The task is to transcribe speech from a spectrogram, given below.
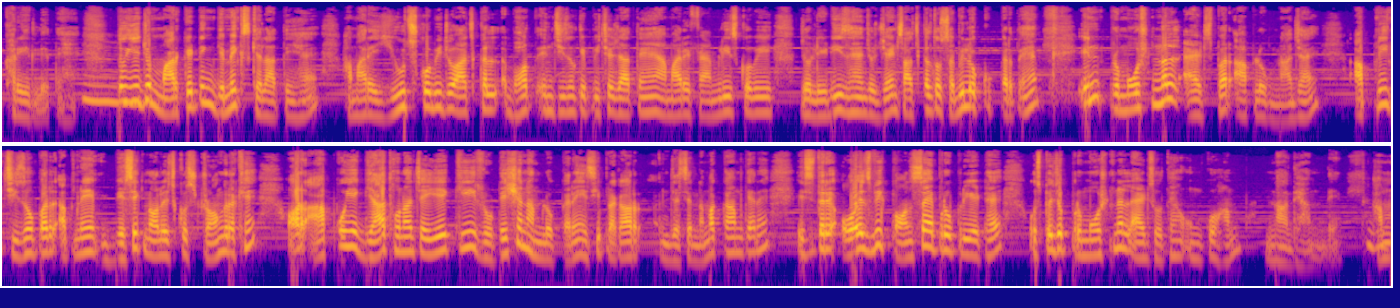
खरीद लेते हैं हम्म। तो ये जो मार्केटिंग गिमिक्स कहलाती हैं हमारे यूथ्स को भी जो आजकल बहुत इन चीज़ों के पीछे जाते हैं हमारे फैमिलीज़ को भी जो लेडीज़ हैं जो जेंट्स आजकल तो सभी लोग कुक करते हैं इन प्रमोशनल एड्स पर आप लोग ना जाएँ अपनी चीज़ों पर अपने बेसिक नॉलेज को स्ट्रॉन्ग रखें और आपको ये ज्ञात होना चाहिए कि रोटेशन हम लोग करें इसी प्रकार जैसे नमक का हम कह रहे हैं इसी तरह ऑयल्स भी कौन सा अप्रोप्रिएट है उस पर जो प्रमोशनल एड्स होते हैं उनको हम ना ध्यान दें। हम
